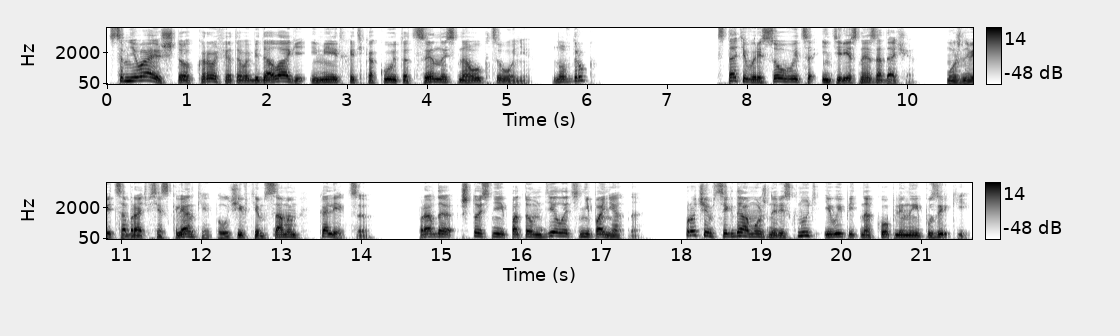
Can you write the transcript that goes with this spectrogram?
Сомневаюсь, что кровь этого бедолаги имеет хоть какую-то ценность на аукционе. Но вдруг... Кстати, вырисовывается интересная задача. Можно ведь собрать все склянки, получив тем самым коллекцию. Правда, что с ней потом делать, непонятно. Впрочем, всегда можно рискнуть и выпить накопленные пузырьки.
